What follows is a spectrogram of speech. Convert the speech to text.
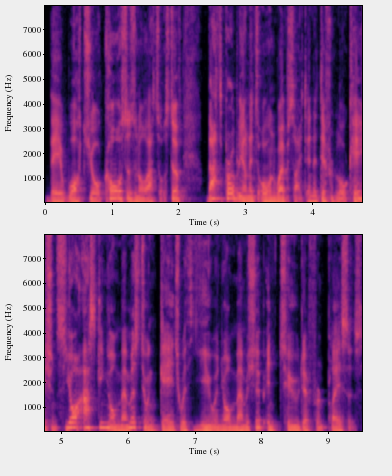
they watch your courses and all that sort of stuff, that's probably on its own website in a different location. So you're asking your members to engage with you and your membership in two different places,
